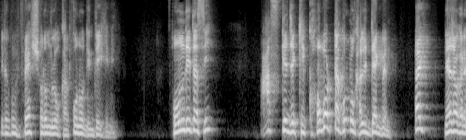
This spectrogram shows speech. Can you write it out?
এরকম বেশ সরম লোক আর কোনোদিন দেখিনি। ফোন দিতেছি আজকে যে কি খবরটা করব খালি দেখবেন। এই নিয়ে যাও করে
